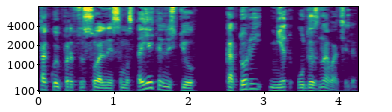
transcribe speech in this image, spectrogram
такой процессуальной самостоятельностью, которой нет у дознавателя.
